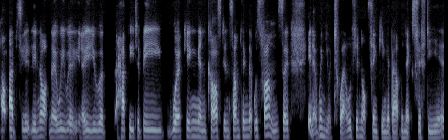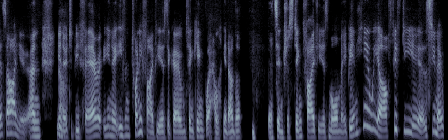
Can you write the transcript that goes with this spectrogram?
Oh, absolutely not. No, we were, you know, you were happy to be working and cast in something that was fun. So, you know, when you're 12, you're not thinking about the next 50 years, are you? And, you no. know, to be fair, you know, even 25 years ago, I'm thinking, well, you know, the, that's interesting. Five years more, maybe. And here we are, 50 years. You know,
